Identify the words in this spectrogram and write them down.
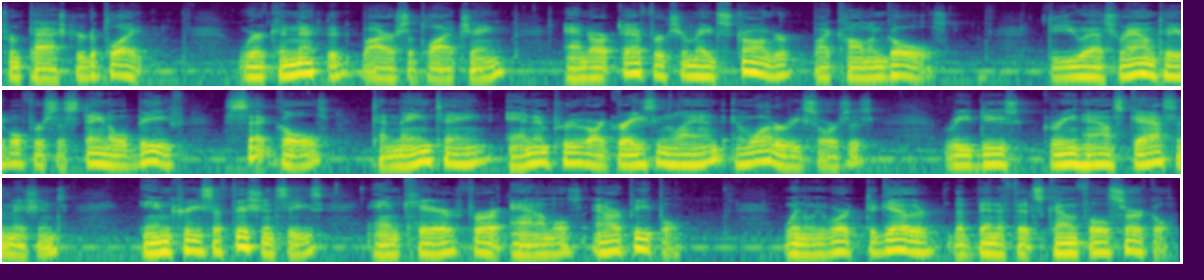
from pasture to plate. We're connected by our supply chain, and our efforts are made stronger by common goals. The U.S. Roundtable for Sustainable Beef set goals to maintain and improve our grazing land and water resources, reduce greenhouse gas emissions, increase efficiencies, and care for our animals and our people. When we work together, the benefits come full circle.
